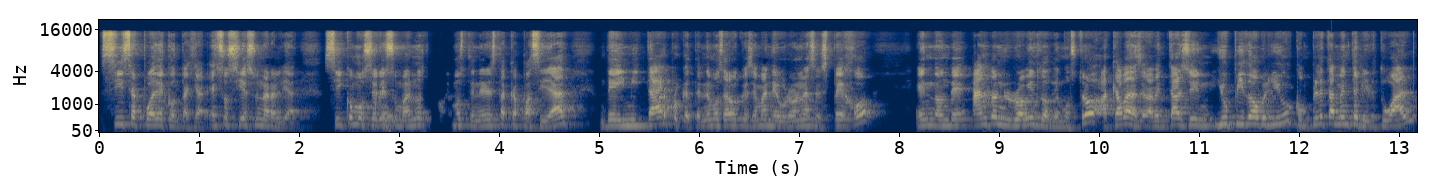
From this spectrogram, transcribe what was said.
sí se puede contagiar. Eso sí es una realidad. Sí, como seres humanos podemos tener esta capacidad de imitar porque tenemos algo que se llama neuronas espejo en donde Anthony Robbins lo demostró, acaba de aventarse un UPW completamente virtual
